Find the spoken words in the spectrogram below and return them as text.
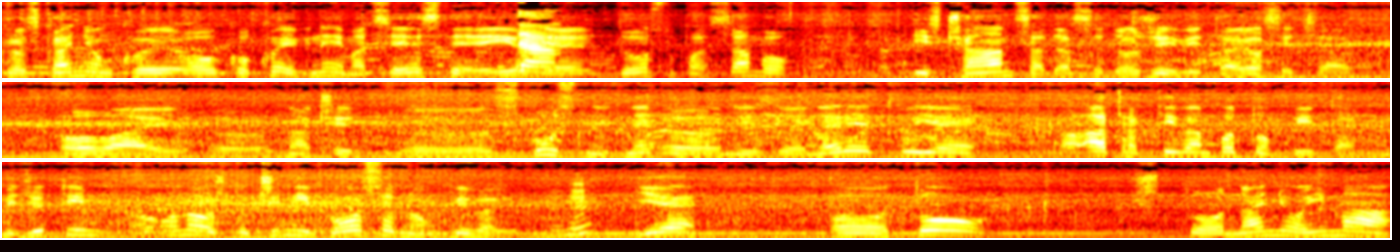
kroz kanjon koje, oko kojeg nema ceste i Da. on je dostupan samo iz čamca da se doživi taj osjećaj. Ovaj, e, znači, e, spust niz, ne, e, niz Neretvu je atraktivan po tom pitanju. Međutim, ono što čini posebnom Krivaju je o, to što na njoj ima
